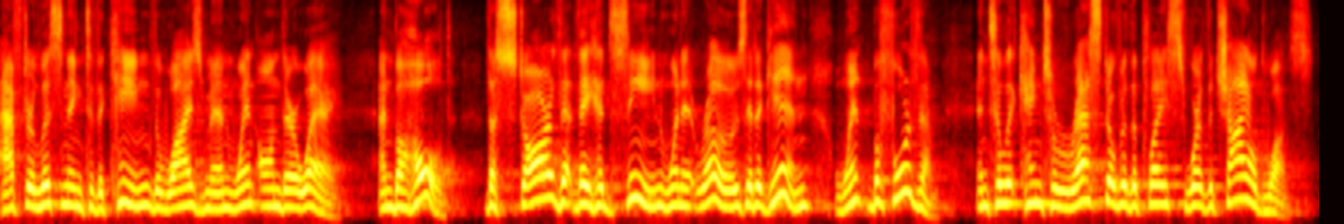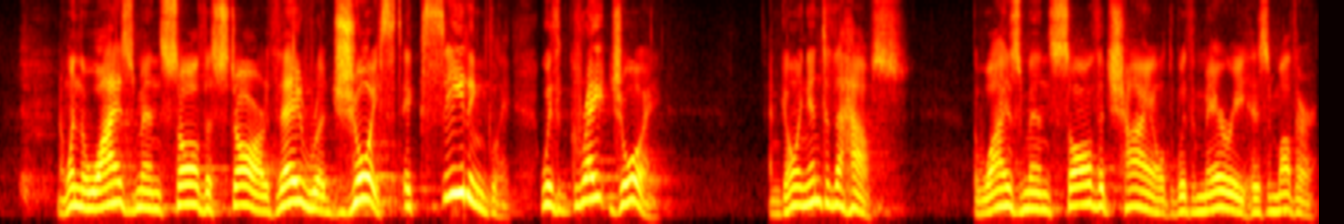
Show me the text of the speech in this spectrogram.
After listening to the king, the wise men went on their way. And behold, the star that they had seen when it rose, it again went before them until it came to rest over the place where the child was. And when the wise men saw the star, they rejoiced exceedingly with great joy. And going into the house, the wise men saw the child with Mary, his mother,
